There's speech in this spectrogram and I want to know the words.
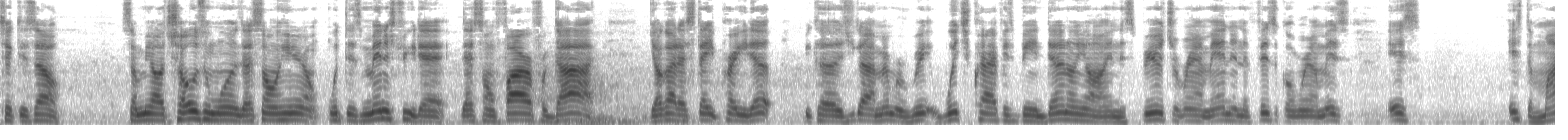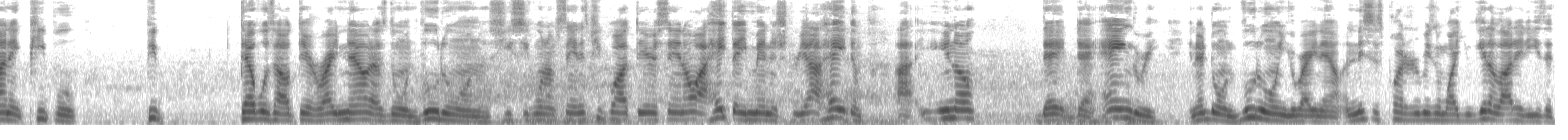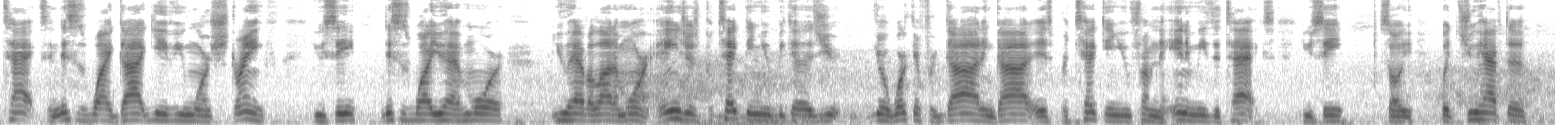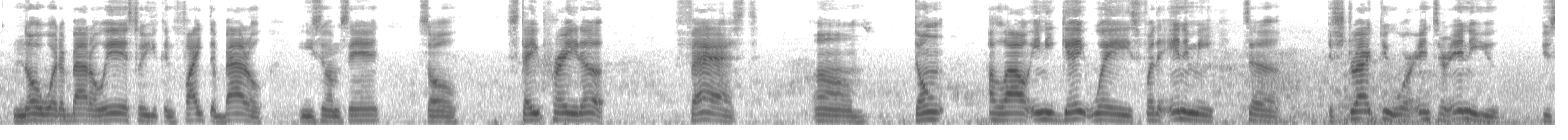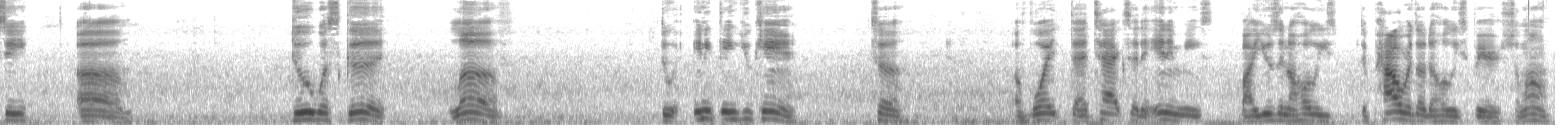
check this out. Some y'all chosen ones that's on here with this ministry that that's on fire for God. Y'all gotta stay prayed up because you gotta remember witchcraft is being done on y'all in the spiritual realm and in the physical realm. It's it's it's demonic people, people devils out there right now that's doing voodoo on us. You see what I'm saying? There's people out there saying, "Oh, I hate their ministry. I hate them." I, you know, they they're angry and they're doing voodoo on you right now. And this is part of the reason why you get a lot of these attacks. And this is why God gave you more strength. You see, this is why you have more, you have a lot of more angels protecting you because you you're working for God and God is protecting you from the enemy's attacks. You see, so but you have to know what a battle is so you can fight the battle. You see what I'm saying? So stay prayed up, fast. Um, don't allow any gateways for the enemy to distract you or enter into you. You see, um, do what's good, love, do anything you can to avoid the attacks of the enemies by using the Holy, the powers of the Holy Spirit. Shalom.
